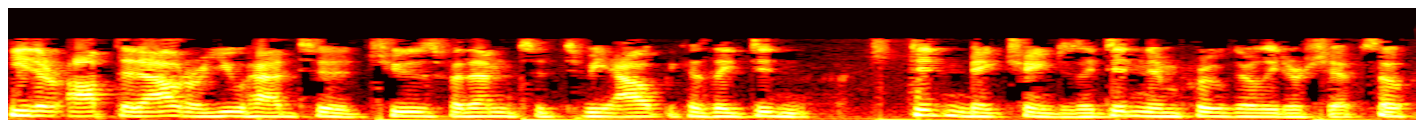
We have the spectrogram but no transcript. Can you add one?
either opted out or you had to choose for them to, to be out because they didn't didn't make changes. They didn't improve their leadership. So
